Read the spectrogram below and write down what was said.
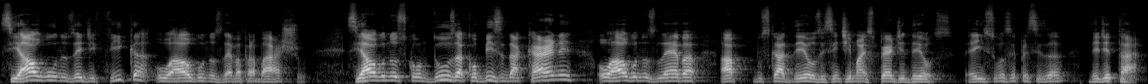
se algo nos edifica ou algo nos leva para baixo. Se algo nos conduz à cobiça da carne ou algo nos leva a buscar Deus e sentir mais perto de Deus. É isso que você precisa meditar.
